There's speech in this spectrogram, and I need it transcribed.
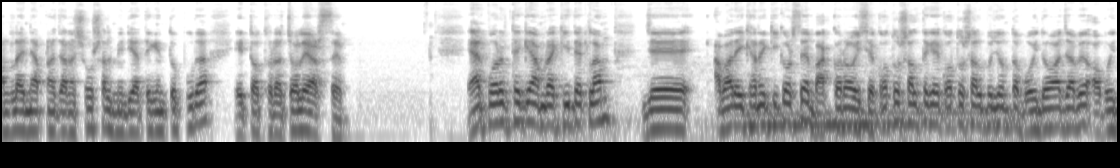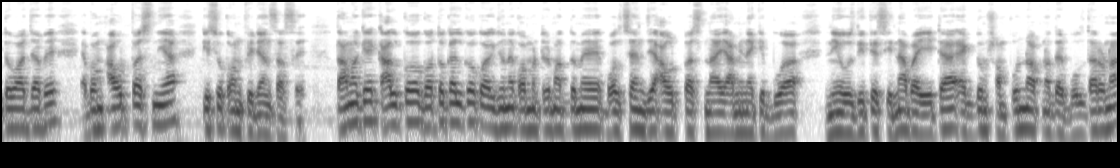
অনলাইনে আপনারা জানেন সোশ্যাল মিডিয়াতে কিন্তু পুরা এই তথ্যটা চলে আসছে। এরপরের থেকে আমরা কি দেখলাম? যে আবার এখানে কি করছে? বাক করা হয়েছে কত সাল থেকে কত সাল পর্যন্ত বই দেওয়া যাবে অবৈধ হওয়া যাবে এবং আউটপাস নিয়ে কিছু কনফিডেন্স আছে। তা আমাকে কালকে, গতকালকে কয়েকজনে কমেন্টের মাধ্যমে বলছেন যে আউটপাস নাই, আমি নাকি ভুয়া নিউজ দিতেছি। না ভাই, এটা একদম সম্পূর্ণ আপনাদের ভুল ধারণা।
